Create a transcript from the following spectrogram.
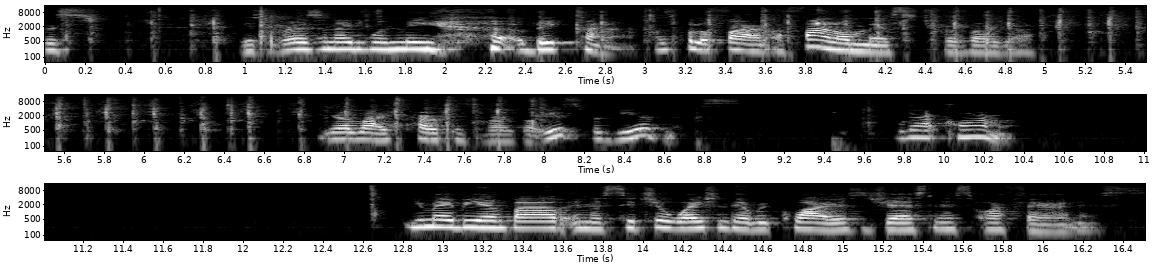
it's it's resonating with me a big time. Let's put a final a final message for Virgo. Your life purpose, Virgo, is forgiveness. We got karma. You may be involved in a situation that requires justice or fairness.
